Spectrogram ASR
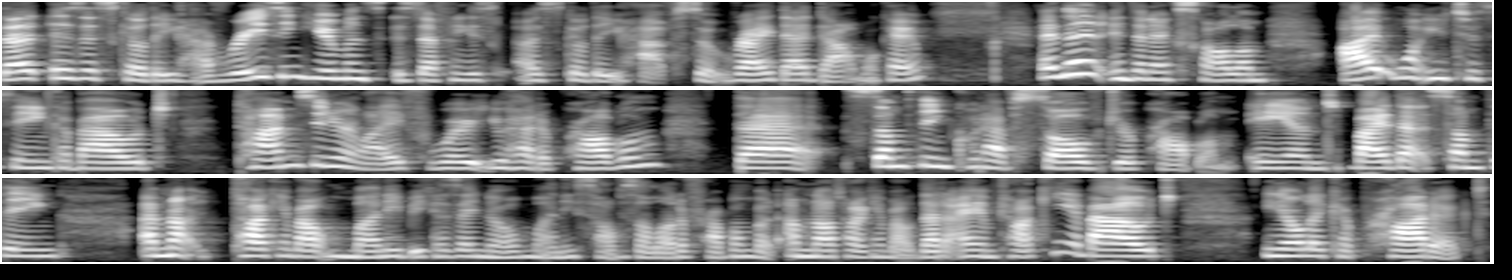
that is a skill that you have. Raising humans is definitely a skill that you have. So write that down, okay? And then in the next column, I want you to think about times in your life where you had a problem that something could have solved your problem. And by that something, I'm not talking about money because I know money solves a lot of problem, but I'm not talking about that. I am talking about, you know, like a product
